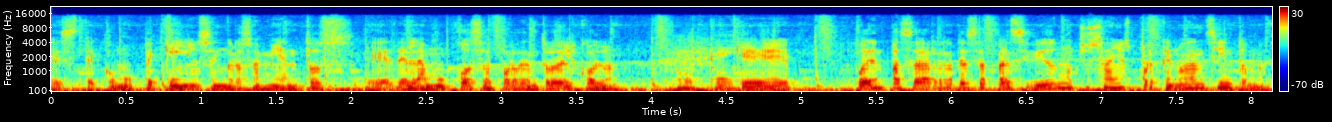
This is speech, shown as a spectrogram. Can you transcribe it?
este, como pequeños engrosamientos eh, de la mucosa por dentro del colon okay. que pueden pasar desapercibidos muchos años porque no dan síntomas.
